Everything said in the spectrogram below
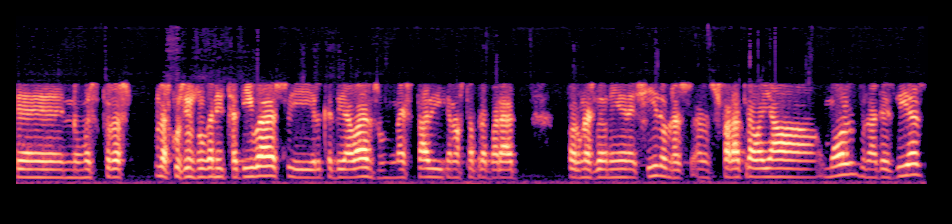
que només totes les qüestions organitzatives i el que deia abans, un estadi que no està preparat per un esdeveniment així, doncs es, ens farà treballar molt durant aquests dies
